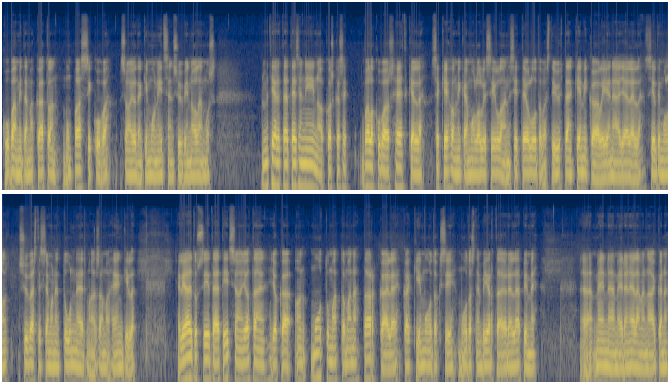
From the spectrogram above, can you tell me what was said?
kuva, mitä mä katon, mun passikuva, se on jotenkin mun itsen syvin olemus. No me tiedetään, että ei se niin ole, koska se valokuvaushetkellä se keho, mikä mulla oli silloin, niin sitten ei ole luultavasti yhtään kemikaalia enää jäljellä. Silti mulla on syvästi semmoinen tunne, että mä oon sama henkilö. Eli ajatus siitä, että itse on jotain, joka on muuttumattomana tarkkailee kaikkia muutoksia, muutosten virtaa, joiden läpi me mennään meidän elämän aikana.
